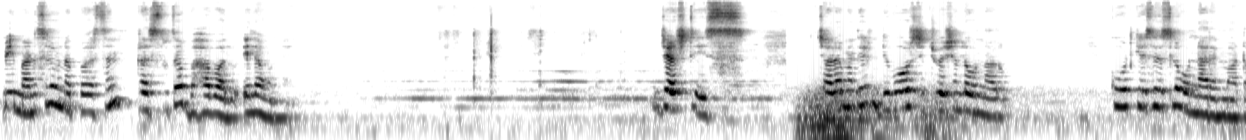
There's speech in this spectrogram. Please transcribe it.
మీ మనసులో ఉన్న పర్సన్ ప్రస్తుత భావాలు ఎలా ఉన్నాయి? జస్టిస్ చాలామంది డివోర్స్ సిచ్యువేషన్లో ఉన్నారు. కోర్ట్ కేసెస్లో ఉన్నారనమాట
